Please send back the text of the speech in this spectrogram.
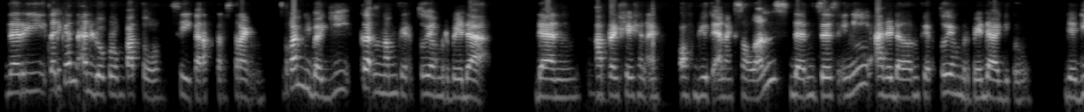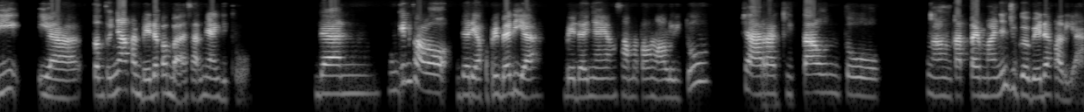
dari, tadi kan ada 24 tuh si karakter strength. Itu kan dibagi ke 6 virtu yang berbeda. Dan appreciation of beauty and excellence, dan zest ini ada dalam virtu yang berbeda gitu. Jadi ya tentunya akan beda pembahasannya gitu. Dan mungkin kalau dari aku pribadi ya, bedanya yang sama tahun lalu itu, cara kita untuk ngangkat temanya juga beda kali ya.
